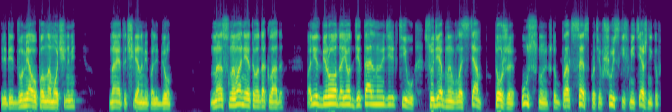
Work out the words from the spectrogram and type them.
или перед двумя уполномоченными, на это членами Политбюро. На основании этого доклада Политбюро дает детальную директиву судебным властям, тоже устную, чтобы процесс против шуйских мятежников,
